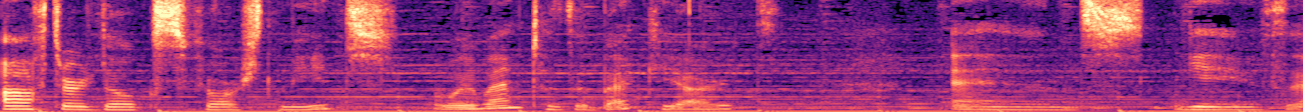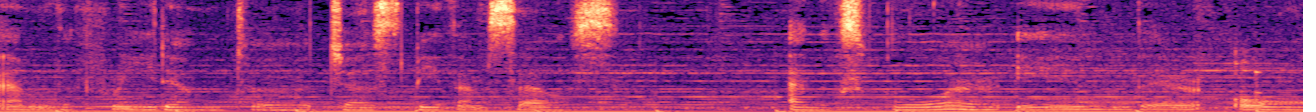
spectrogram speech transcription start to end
After dogs first meet, we went to the backyard and gave them the freedom to just be themselves and explore in their own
